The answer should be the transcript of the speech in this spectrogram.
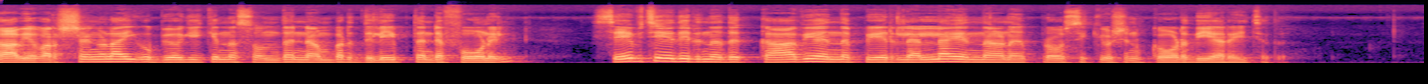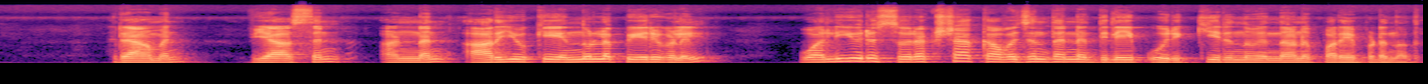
കാവ്യ വർഷങ്ങളായി ഉപയോഗിക്കുന്ന സ്വന്തം നമ്പർ ദിലീപ് തന്റെ ഫോണിൽ സേവ് ചെയ്തിരുന്നത് കാവ്യ എന്ന പേരിലല്ല എന്നാണ് പ്രോസിക്യൂഷൻ കോടതിയെ അറിയിച്ചത്. രാമൻ വ്യാസൻ അണ്ണൻ ആർ യു കെ എന്നുള്ള പേരുകളിൽ വലിയൊരു സുരക്ഷാ കവചം തന്നെ ദിലീപ് ഒരുക്കിയിരുന്നു എന്നാണ് പറയപ്പെടുന്നത്.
